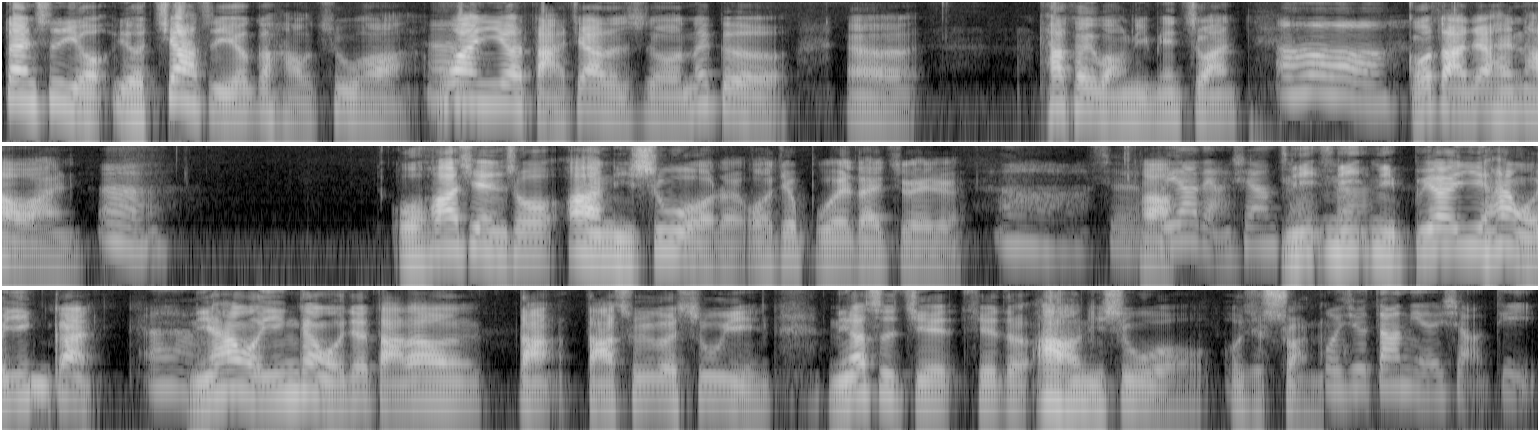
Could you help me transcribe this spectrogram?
但是有有架子有个好处哈，万一要打架的时候，那个呃，它可以往里面钻。哦。狗打架很好玩，嗯。我发现说啊，你输我了，我就不会再追了。啊，是不要两相。你你你不要硬喊我硬干，你和我硬干，我就打到打打出一个输赢。你要是觉觉得啊，你输我，我就算了，我就当你的小弟。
